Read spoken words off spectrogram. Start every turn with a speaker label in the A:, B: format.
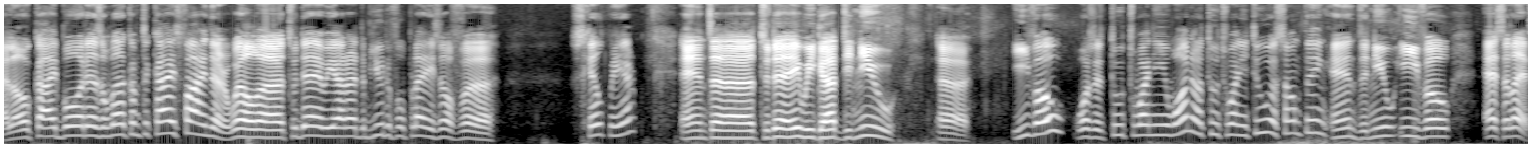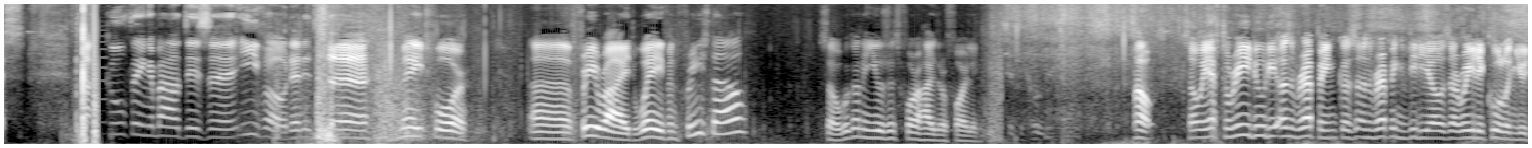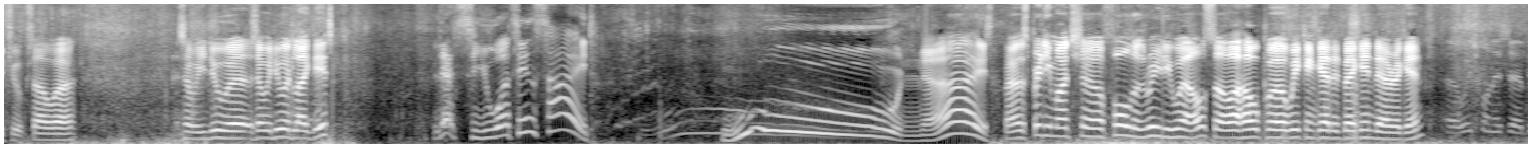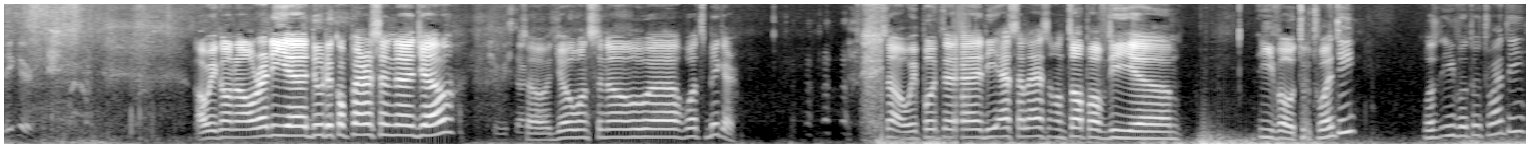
A: Hello kiteboarders and welcome to Kite Finder. Well, uh, today we are at the beautiful place of uh, Schildmeer and uh, today we got the new uh, Evo, was it 221 or 222 or something, and the new Evo SLS. Now, the cool thing about this uh, Evo that it's uh, made for uh, freeride, wave and freestyle. So we're gonna use it for hydrofoiling. Oh, so we have to redo the unwrapping because unwrapping videos are really cool on YouTube. So, uh, so we do, uh, so we do it like this. Let's see what's inside. Ooh, nice. Well, it's pretty much uh, folded really well, so I hope uh, we can get it back in there again.
B: Uh, which one is uh, bigger?
A: Are we gonna already uh, do the comparison, uh, Joe?
B: Should we start?
A: So Joe wants to know uh, what's bigger. So we put uh, the SLS on top of the um, Evo 220. Was it Evo 220?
